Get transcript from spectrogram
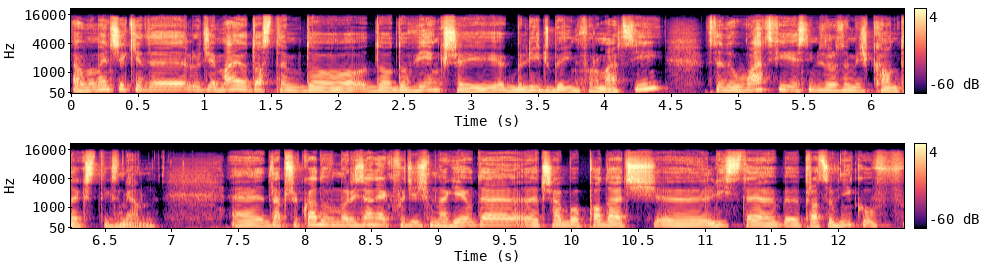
A w momencie, kiedy ludzie mają dostęp do, do, do większej jakby liczby informacji, wtedy łatwiej jest im zrozumieć kontekst tych zmian. E, dla przykładu w Morizonie, jak wchodziliśmy na giełdę, e, trzeba było podać e, listę pracowników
